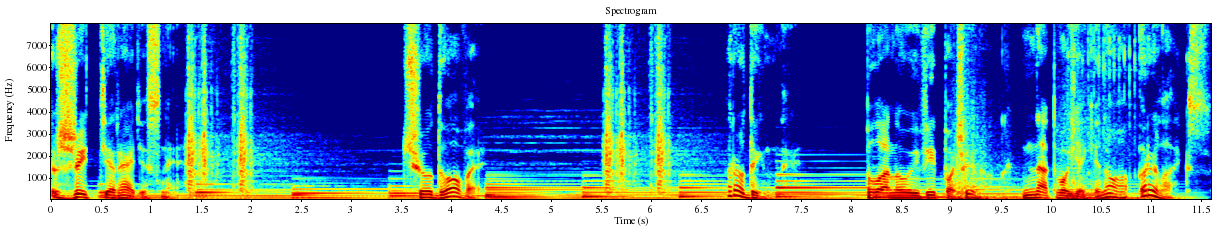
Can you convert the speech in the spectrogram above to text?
Життєрадісне. Чудове. Родинне. Плануй відпочинок на твоє кіно Релакс.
